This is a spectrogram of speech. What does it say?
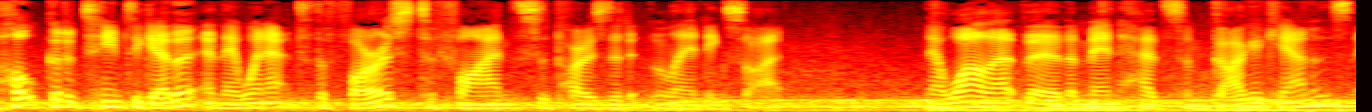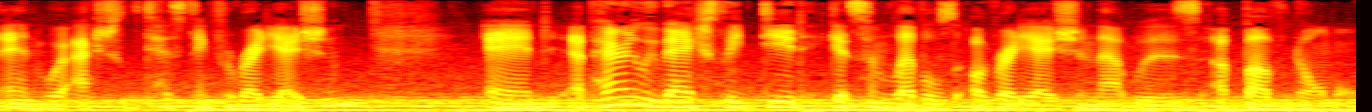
Holt got a team together and they went out into the forest to find the supposed landing site. Now, while out there, the men had some Geiger counters and were actually testing for radiation. And apparently, they actually did get some levels of radiation that was above normal.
